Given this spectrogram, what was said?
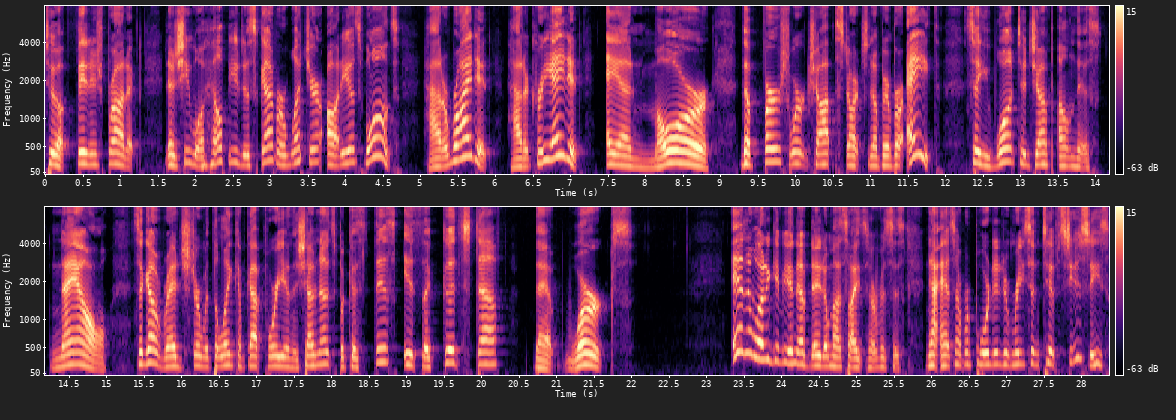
to a finished product. Now, she will help you discover what your audience wants, how to write it, how to create it, and more. The first workshop starts November 8th. So you want to jump on this now. So go register with the link I've got for you in the show notes because this is the good stuff that works. And I want to give you an update on my site services. Now, as I reported in recent Tips Tuesdays,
